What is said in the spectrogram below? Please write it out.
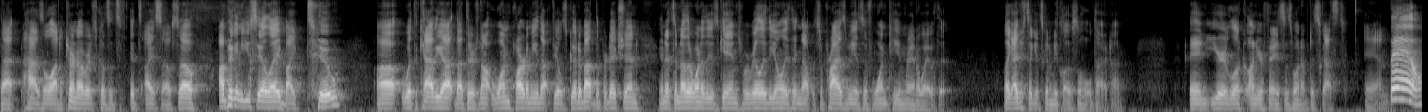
that has a lot of turnovers because it's it's ISO. So I'm picking UCLA by two, uh, with the caveat that there's not one part of me that feels good about the prediction, and it's another one of these games where really the only thing that would surprise me is if one team ran away with it. Like I just think it's going to be close the whole entire time, and your look on your face is one I'm disgust. And Boo!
